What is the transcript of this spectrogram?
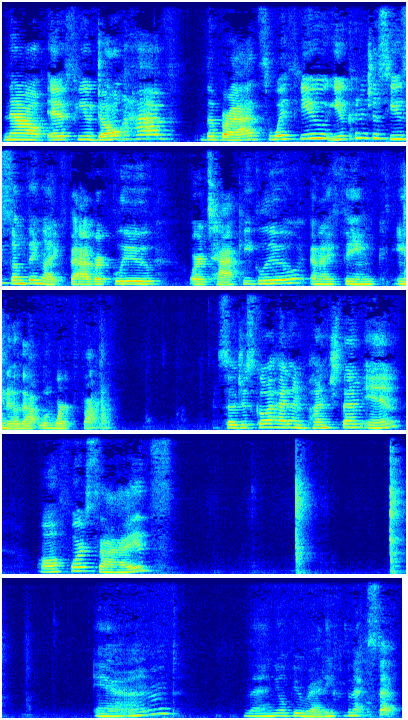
Now, if you don't have the brads with you, you can just use something like fabric glue or tacky glue, and I think, you know, that would work fine. So just go ahead and punch them in all four sides. And then you'll be ready for the next step.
